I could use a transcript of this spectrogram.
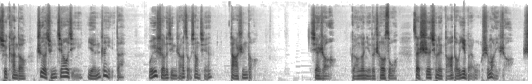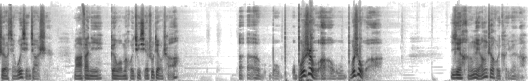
却看到这群交警严阵以待，为首的警察走向前，大声道：“先生。”刚刚你的车速在市区内达到一百五十码以上，涉嫌危险驾驶，麻烦你跟我们回去协助调查。呃呃，我我不是我，我不是我。叶恒良这回可冤了，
